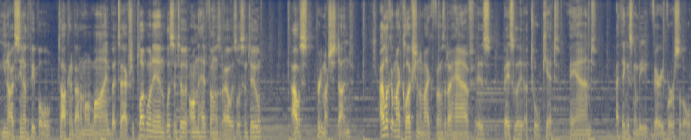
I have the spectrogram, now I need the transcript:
You know, I've seen other people talking about them online, but to actually plug one in, listen to it on the headphones that I always listen to, I was pretty much stunned. I look at my collection of microphones that I have as basically a toolkit, and I think it's going to be very versatile.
